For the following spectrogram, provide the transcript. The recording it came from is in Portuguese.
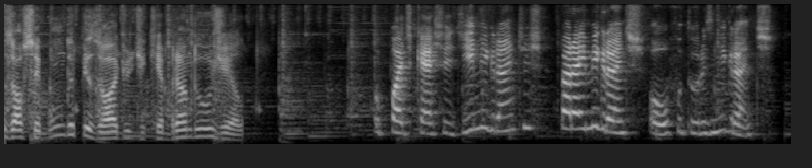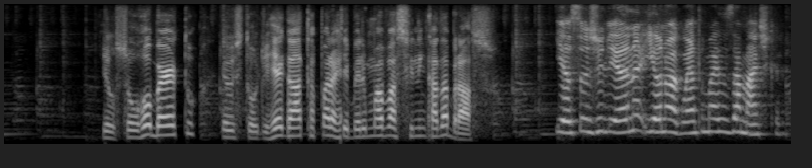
Bem-vindos ao segundo episódio de Quebrando o Gelo. O podcast de imigrantes para imigrantes ou futuros imigrantes. Eu sou o Roberto, eu estou de regata para receber uma vacina em cada braço. E eu sou Juliana e eu não aguento mais usar máscara.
